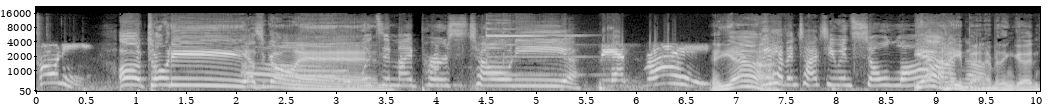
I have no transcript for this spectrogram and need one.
Tony. Oh, Tony. How's it going? What's in my purse, Tony? That's right. Yeah. We haven't talked to you in so long. yeah. How you been? Everything good?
